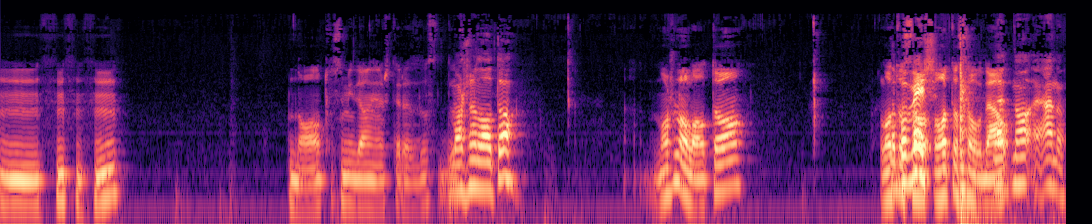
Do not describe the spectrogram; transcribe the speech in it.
Mm, hm, hm, hm. No, to si mi dal až teraz dosť. Možno Loto? Možno Loto. Loto, lebo vieš, Loto sold out. No áno,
